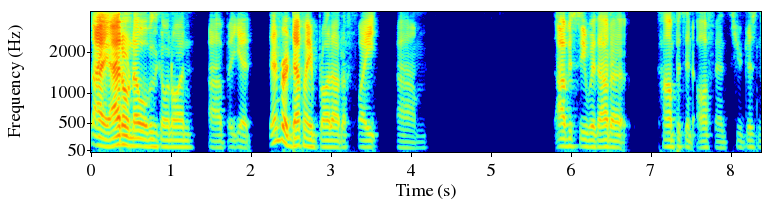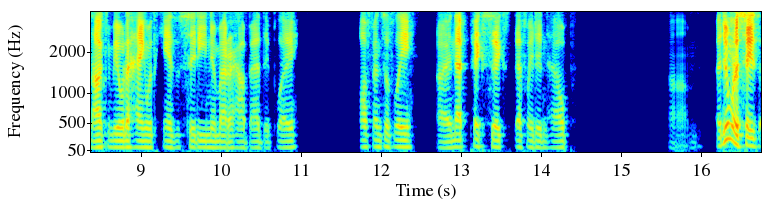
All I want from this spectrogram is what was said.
So I, I don't know what was going on, uh, but yeah, Denver definitely brought out a fight. Um, obviously, without a competent offense, you're just not going to be able to hang with Kansas City no matter how bad they play offensively. Uh, and that pick six definitely didn't help. Um, I do want to say is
